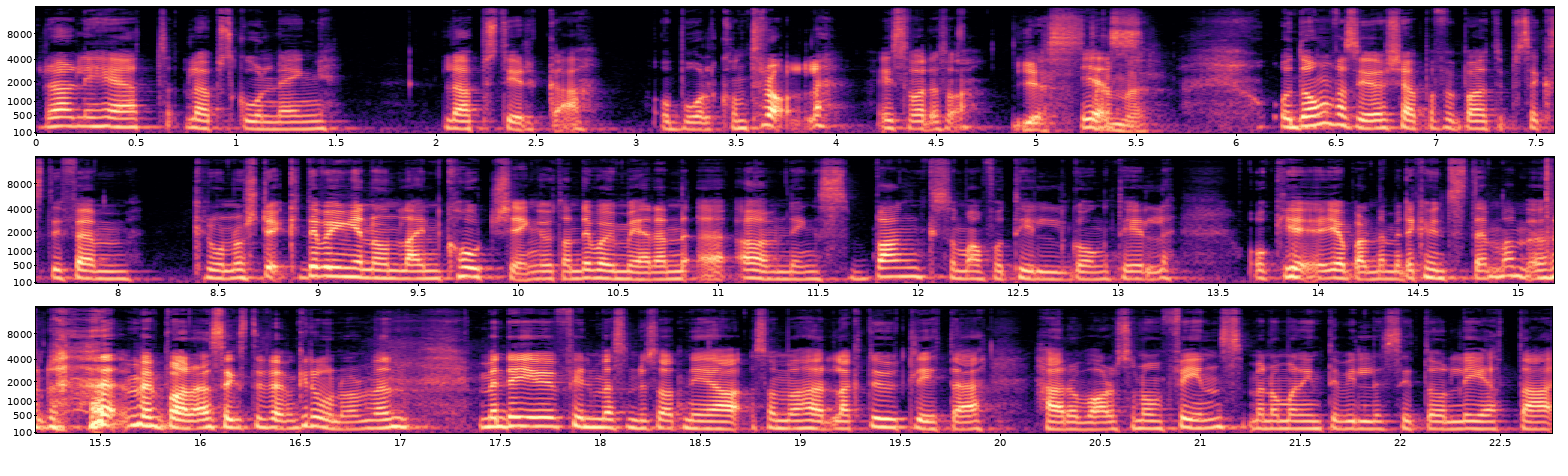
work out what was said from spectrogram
rörlighet, löpskolning, löpstyrka och bålkontroll. Visst var det så? Yes, stämmer. Yes. Och de fanns ju att köpa för bara typ 65 kronor styck. Det var ju ingen online coaching utan det var ju mer en eh, övningsbank som man får tillgång till. Och eh, jag bara, nej men det kan ju inte stämma med, med bara 65 kronor. Men, men det är ju filmer som du sa att ni har, som har lagt ut lite här och var så de finns. Men om man inte vill sitta och leta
